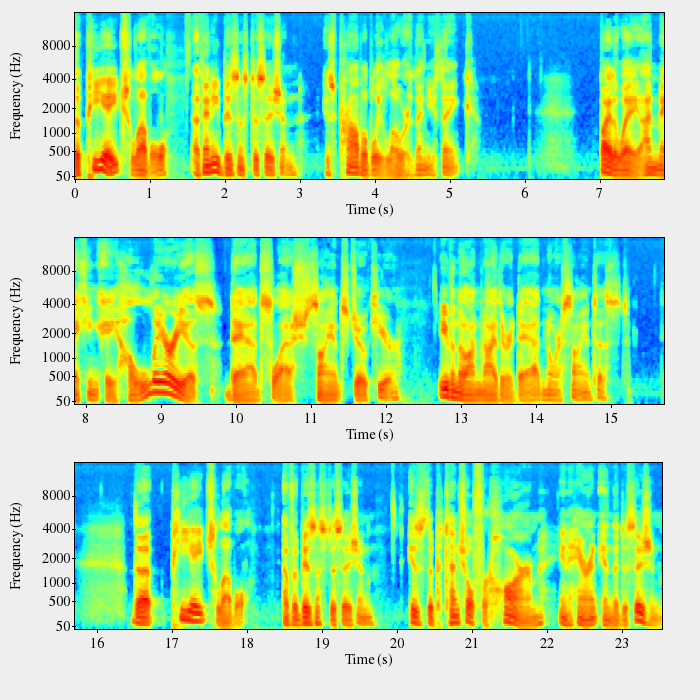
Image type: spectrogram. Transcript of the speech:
The pH level of any business decision is probably lower than you think. By the way, I'm making a hilarious dad slash science joke here, even though I'm neither a dad nor a scientist. The pH level of a business decision is the potential for harm inherent in the decision.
